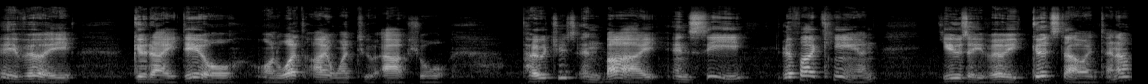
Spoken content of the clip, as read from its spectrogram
a very good idea on what I want to actually purchase and buy and see if I can use a very good style antenna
